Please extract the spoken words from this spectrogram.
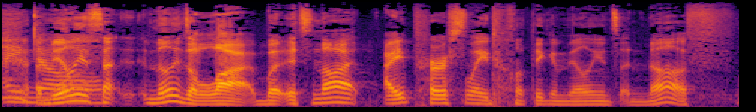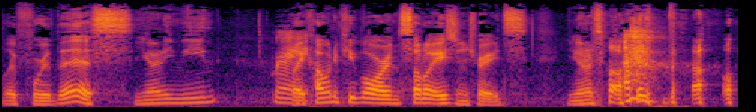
I a million's not, a million's a lot, but it's not. I personally don't think a million's enough. Like for this, you know what I mean? Right. Like how many people are in subtle Asian traits? You know what I'm talking about?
